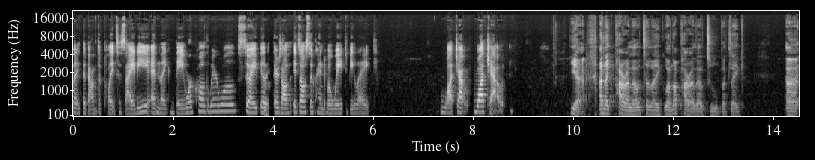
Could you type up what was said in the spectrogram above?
like the bounds of polite society and like they were called werewolves. So I feel like there's all it's also kind of a way to be like watch out watch out. Yeah and like parallel to like well not parallel to but like uh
